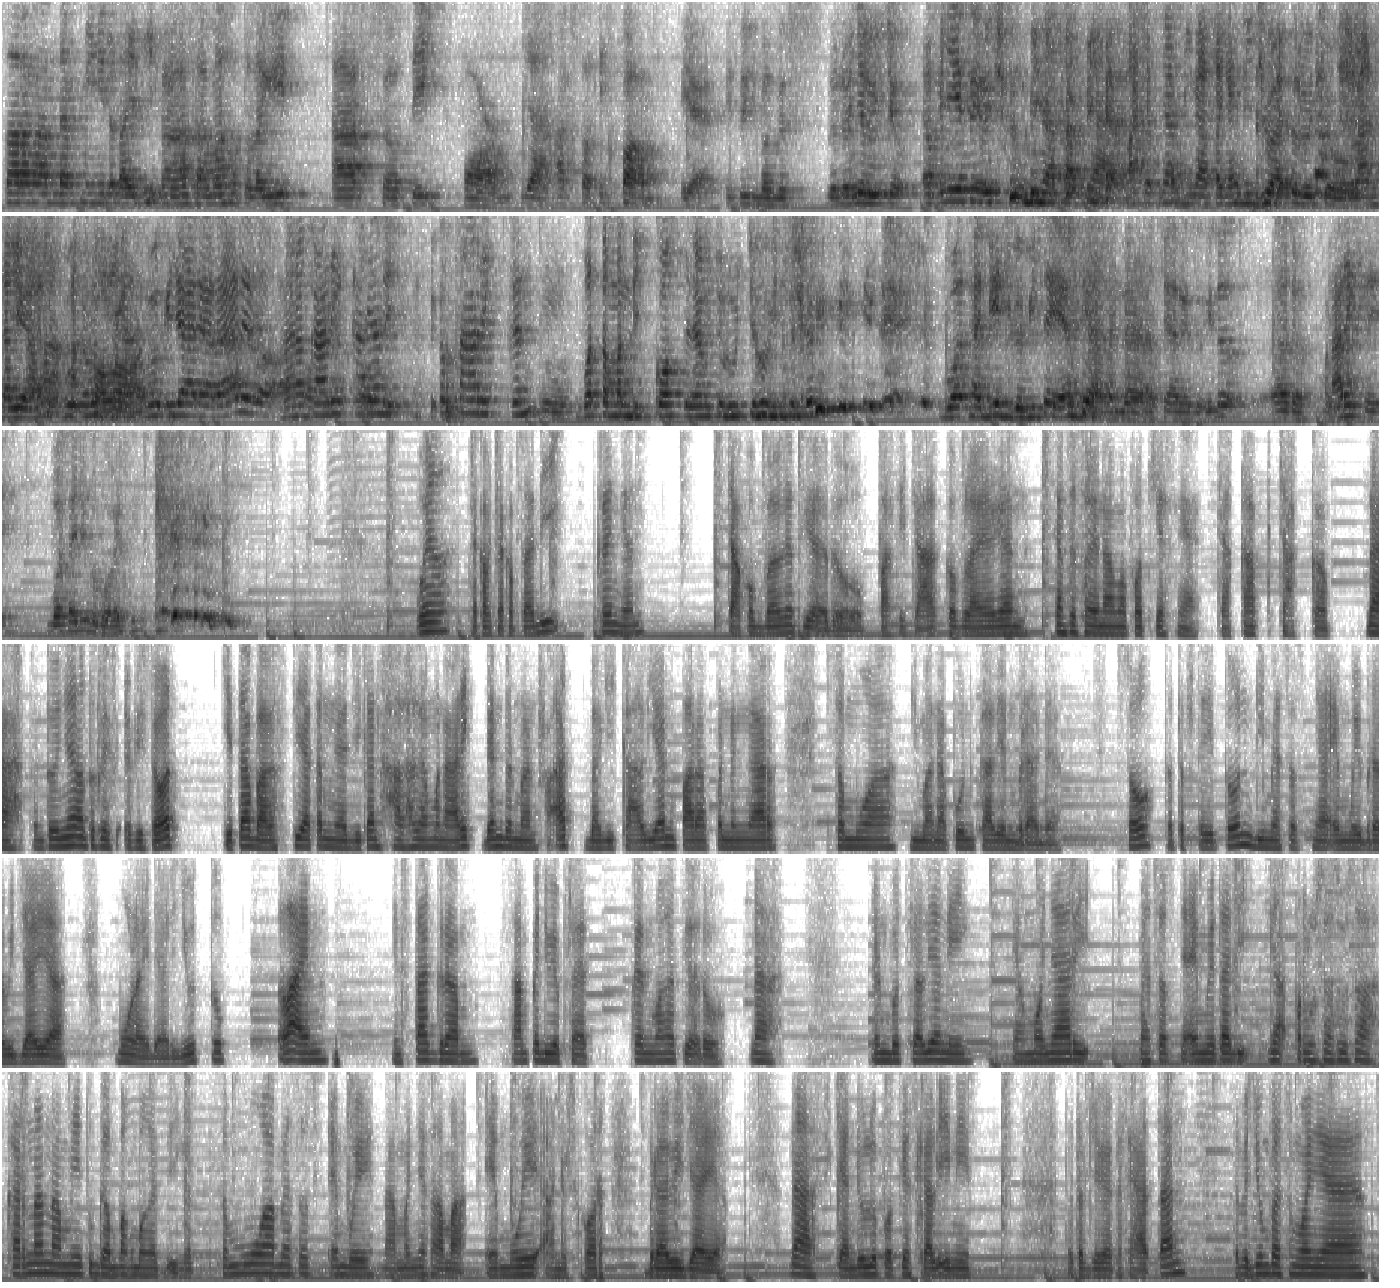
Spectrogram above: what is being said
saranglandakmini.id nah, sama satu lagi Exotic Farm. ya Exotic Farm Iya, itu bagus. Dua-duanya lucu. Apanya sih lucu? binatangnya maksudnya binatang yang dijual tuh lucu landak Iya, sama bukan Axolotl bukan bukan jangan aneh-aneh loh. barangkali kalian tertarik kan Hmm. buat temen di kos yang lucu-lucu gitu Buat hadiah juga bisa ya. Iya, benar. Pacar itu. Itu aduh, menarik sih Buat saya juga boleh sih. Well, cakep-cakep tadi keren kan? Cakep banget ya tuh, pasti cakep lah ya kan? Kan sesuai nama podcastnya, cakep-cakep. Nah, tentunya untuk next episode, kita pasti akan menyajikan hal-hal yang menarik dan bermanfaat bagi kalian para pendengar semua di mana pun kalian berada. So, tetap stay tune di medsosnya MW Brawijaya, mulai dari YouTube, Line, Instagram, sampai di website. Keren banget ya tuh. Nah, dan buat kalian nih yang mau nyari medsosnya MW tadi nggak perlu susah-susah. Karena namanya itu gampang banget diingat. Semua medsos MW namanya sama. MW underscore Brawijaya. Nah sekian dulu podcast kali ini. Tetap jaga kesehatan. Sampai jumpa semuanya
